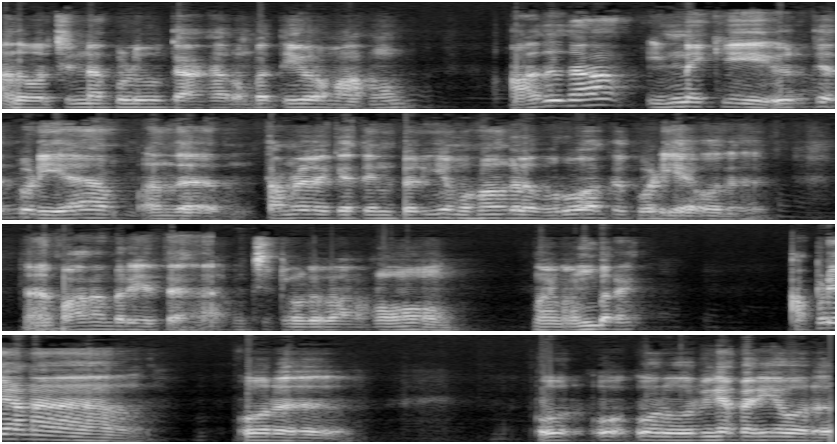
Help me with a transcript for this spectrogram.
அந்த ஒரு சின்ன குழுவுக்காக ரொம்ப தீவிரமாகும் அதுதான் இன்னைக்கு இருக்கக்கூடிய அந்த தமிழ் இலக்கியத்தின் பெரிய முகங்களை உருவாக்கக்கூடிய ஒரு பாரம்பரியத்தை வச்சுட்டு இருந்ததாகவும் நான் நம்புறேன். அப்படியான ஒரு ஒரு- ஒரு மிகப்பெரிய ஒரு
